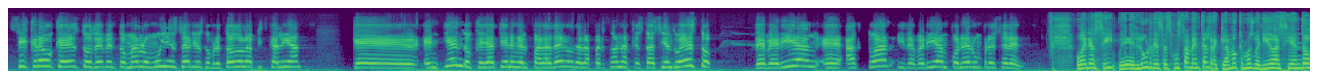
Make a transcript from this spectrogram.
sí creo que esto deben tomarlo muy en serio, sobre todo la fiscalía que entiendo que ya tienen el paradero de la persona que está haciendo esto, deberían eh, actuar y deberían poner un precedente. Bueno, sí, eh, Lourdes, es justamente el reclamo que hemos venido haciendo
